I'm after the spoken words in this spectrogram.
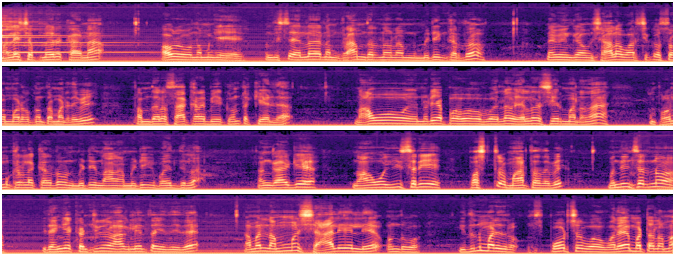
ಮಲ್ಲೇಶಪ್ಪನವರೇ ಕಾರಣ. ಅವರು ನಮಗೆ ಒಂದಿಷ್ಟು ಎಲ್ಲ ನಮ್ಮ ಗ್ರಾಮದವ್ರನ್ನ ನಮ್ಮ ಮೀಟಿಂಗ್ ಕರೆದು ನಾವು ಹಿಂಗೆ ಒಂದು ಶಾಲಾ ವಾರ್ಷಿಕೋತ್ಸವ ಮಾಡಬೇಕು ಅಂತ ಮಾಡಿದ್ದೀವಿ. ತಮ್ಮದೆಲ್ಲ ಸಹಕಾರ ಬೇಕು ಅಂತ ಕೇಳಿದೆ. ನಾವು ನಡಿಯಪ್ಪ ಎಲ್ಲ ಎಲ್ಲರೂ ಸೇರಿ ಮಾಡೋಣ. ನಮ್ಮ ಪ್ರಮುಖರೆಲ್ಲ ಕರೆದು ಒಂದು ಮೀಟಿಂಗ್ ನಾನು ಆ ಮೀಟಿಂಗ್ ಬಂದಿದ್ದಿಲ್ಲ. ಹಂಗಾಗಿ ನಾವು ಈ ಸರಿ ಫಸ್ಟ್ ಮಾಡ್ತಾ ಇದ್ದೀವಿ ಮುಂದಿನ ಸರಿನೂ ಇದು ಹಂಗೆ ಕಂಟಿನ್ಯೂ ಆಗಲಿ ಅಂತ ಇದಿದೆ ಆಮೇಲೆ ನಮ್ಮ ಶಾಲೆಯಲ್ಲಿ ಒಂದು ಇದನ್ನು ಮಾಡಿದರು. ಸ್ಪೋರ್ಟ್ಸ್ ವಲಯ ಮಟ್ಟನಮ್ಮ.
